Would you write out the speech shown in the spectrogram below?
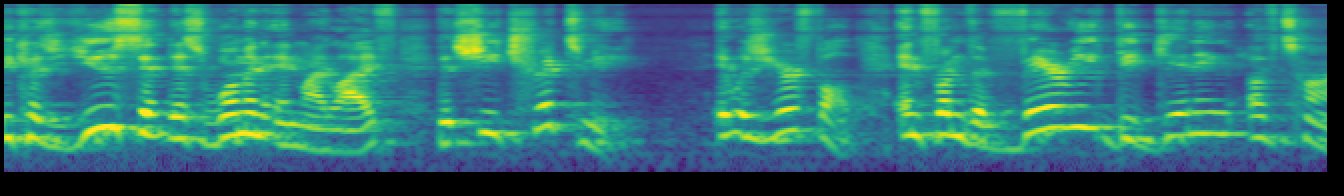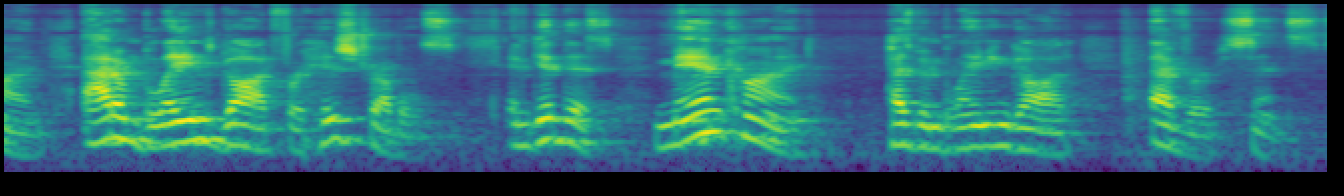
Because you sent this woman in my life that she tricked me. It was your fault. And from the very beginning of time, Adam blamed God for his troubles and get this mankind has been blaming God ever since.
